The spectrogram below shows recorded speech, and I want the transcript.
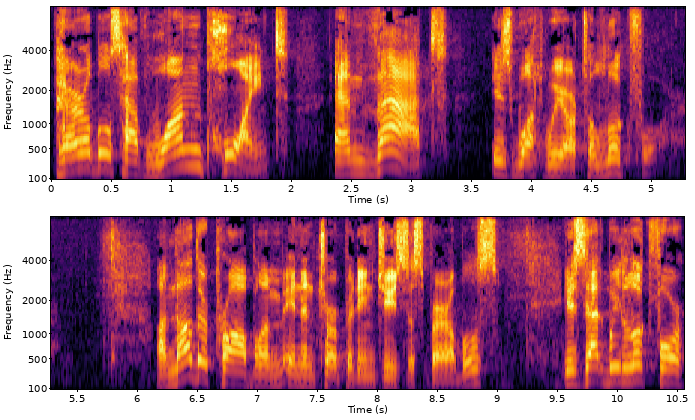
parables have one point, and that is what we are to look for. Another problem in interpreting Jesus' parables is that we look for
